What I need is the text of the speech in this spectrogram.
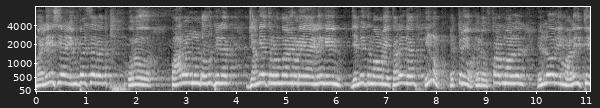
மலேசியா எம்பசரர் ஒரு பாராளுமன்ற உறுப்பினர் ஜமியத் உலமாவினுடைய இலங்கையின் ஜமியத் உலமாவுடைய தலைவர் இன்னும் எத்தனையோ என்னுடைய உஸ்தாத்மார்கள் எல்லோரையும் அழைத்து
